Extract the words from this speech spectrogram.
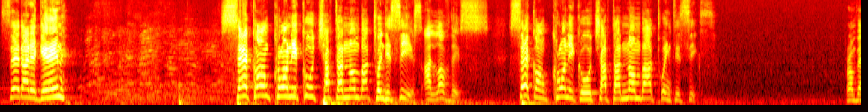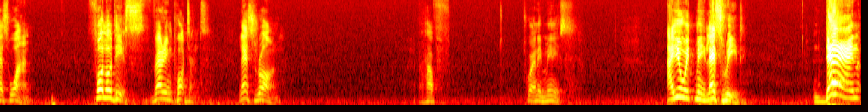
Say that again. Second Chronicle chapter number 26. I love this. Second Chronicle chapter number 26. From verse 1. Follow this. Very important. Let's run. I have 20 minutes. Are you with me? Let's read. Then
